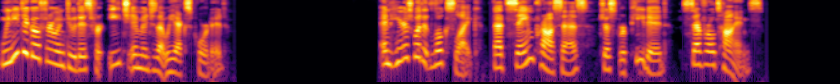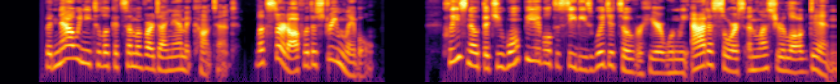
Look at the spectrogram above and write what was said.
We need to go through and do this for each image that we exported. And here's what it looks like. That same process, just repeated, several times. But now we need to look at some of our dynamic content. Let's start off with a stream label. Please note that you won't be able to see these widgets over here when we add a source unless you're logged in.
